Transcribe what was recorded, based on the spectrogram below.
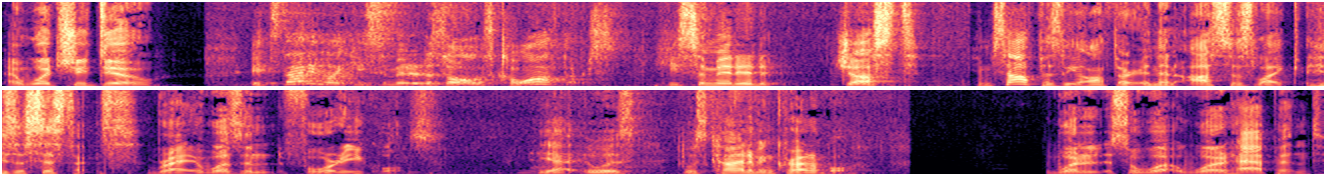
And what'd you do? It's not even like he submitted us all as co-authors. He submitted just himself as the author and then us as like his assistants. Right, it wasn't four equals. Yeah, it was it was kind of incredible. What? So what? What happened?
